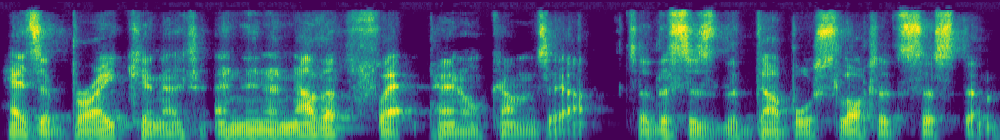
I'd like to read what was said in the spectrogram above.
has a break in it, and then another flat panel comes out. So this is the double slotted system.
